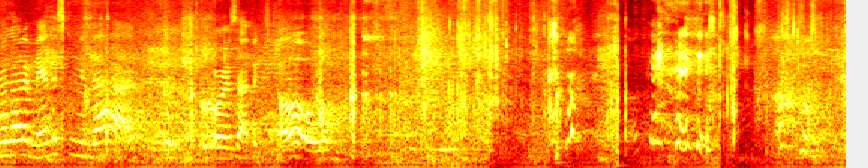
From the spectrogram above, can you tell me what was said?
Oh my god, Amanda's coming back. Or is that Victor? Oh. okay.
